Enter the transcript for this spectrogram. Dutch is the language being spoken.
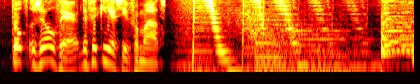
Tot zover de verkeersinformatie.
